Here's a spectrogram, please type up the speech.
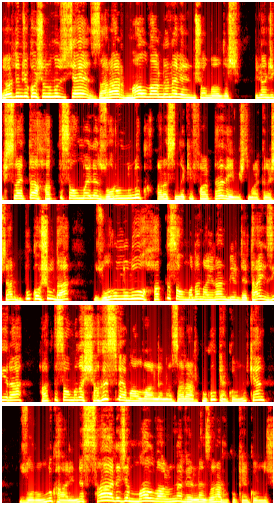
Dördüncü koşulumuz ise zarar mal varlığına verilmiş olmalıdır. Bir önceki slaytta haklı savunma ile zorunluluk arasındaki farklara değinmiştim arkadaşlar. Bu koşul da zorunluluğu haklı savunmadan ayıran bir detay. Zira haklı savunmada şahıs ve mal varlığına zarar hukuken korunurken zorunluluk halinde sadece mal varlığına verilen zarar hukuken korunur.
